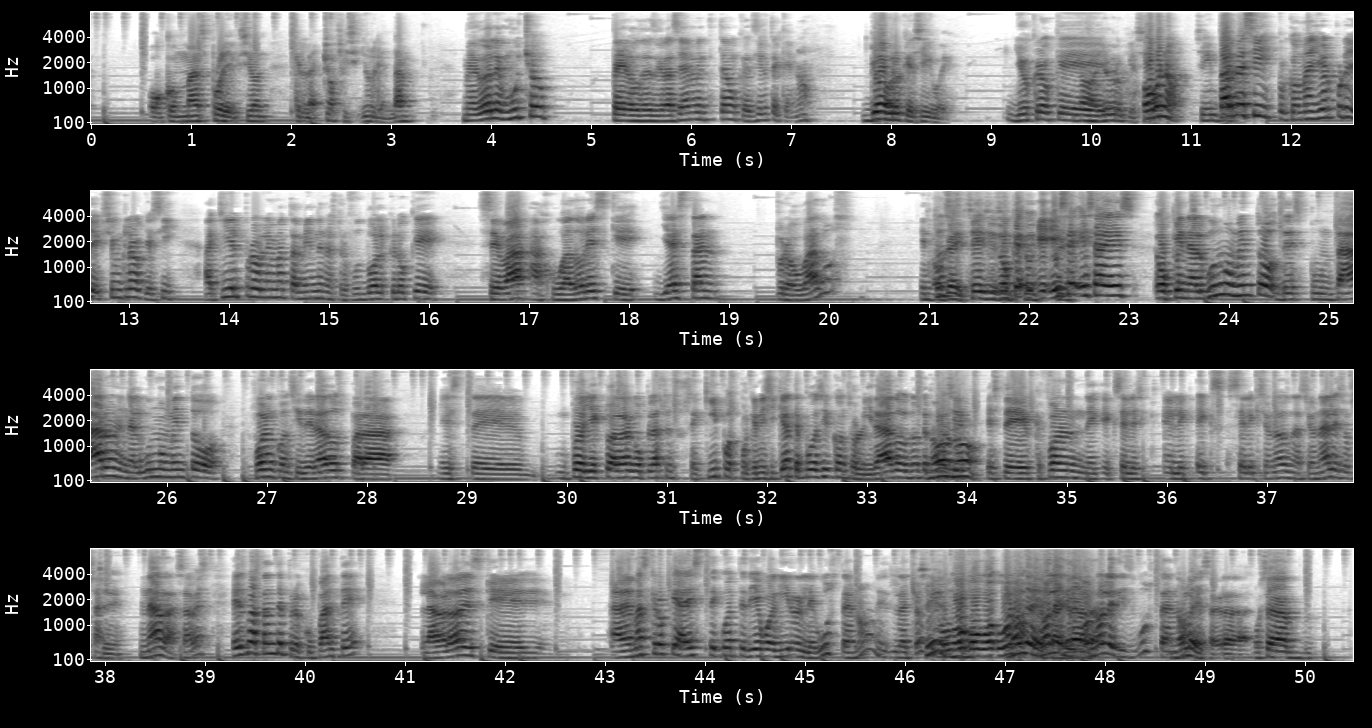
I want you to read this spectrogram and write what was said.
o con más proyección que la Chofis y Jürgen Damm. Me duele mucho, pero desgraciadamente tengo que decirte que no. Yo creo que sí, güey. Yo creo que... No, yo creo que sí. O bueno, tal vez sí, por- con mayor proyección, claro que sí. Aquí el problema también de nuestro fútbol creo que se va a jugadores que ya están probados. Entonces, sí, sí, sí, esa es, o que en algún momento despuntaron, en algún momento fueron considerados para este un proyecto a largo plazo en sus equipos, porque ni siquiera te puedo decir consolidados, no te No, puedo decir no. este, que fueron ex, sele- ele- ex seleccionados nacionales, o sea, Sí. nada, ¿sabes? Es bastante preocupante. La verdad es que. Además, creo que a este cuate Diego Aguirre le gusta, ¿no? La. Sí, o, o- o- bueno, no no, le no le disgusta, ¿no? No le desagrada. O sea,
